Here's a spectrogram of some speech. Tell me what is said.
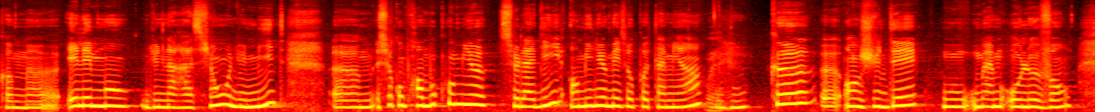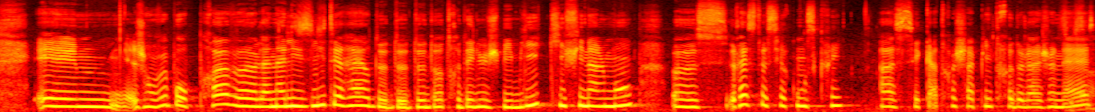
comme, élément d'une narration, du mythe, euh, se comprend beaucoup mieux, cela dit, en milieu mésopotamien qu'en que euh, en Judée ou, même au Levant. Et hum, j'en veux pour preuve l'analyse littéraire de, notre déluge biblique qui finalement euh, reste circonscrit à ces quatre chapitres de la Genèse.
